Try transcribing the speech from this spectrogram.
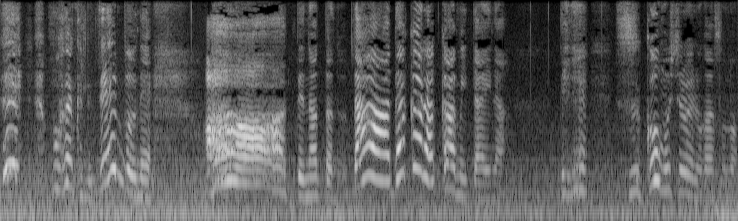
もうなんかね全部ねあーってなったの。よだだからかみたいな。でねすっごい面白いのがその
